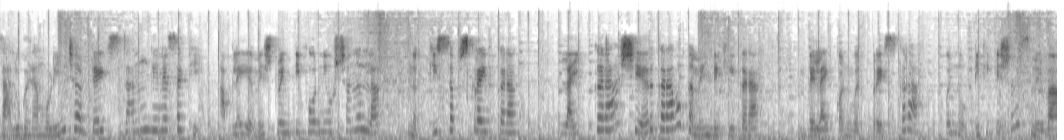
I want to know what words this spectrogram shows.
चालू घडामोडींचे अपडेट्स जाणून घेण्यासाठी आपल्या M S twenty four news चॅनलला नक्की सबस्क्राईब करा लाईक करा शेअर करा व कमेंट देखील करा. बेल आयकॉनवर प्रेस करा व नोटिफिकेशन्स मिळवा.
